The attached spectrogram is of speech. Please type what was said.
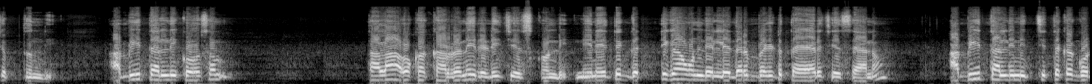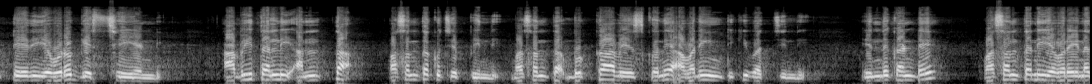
చెప్తుంది. అభి తల్లి కోసం తలా ఒక కర్రని రెడీ చేసుకోండి. నేనైతే గట్టిగా ఉండే లెదర్ బెల్ట్ తయారు చేశాను. అభి తల్లిని చితకగొట్టేది ఎవరో గెస్ చేయండి. అభి తల్లి అంతా వసంతకు చెప్పింది. వసంత బుర్కా వేసుకొని అవని ఇంటికి వచ్చింది. ఎందుకంటే వసంతని ఎవరైనా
